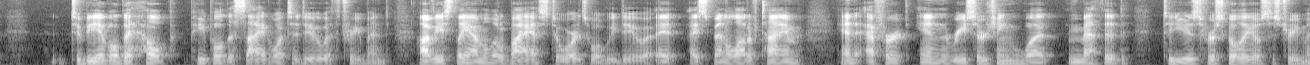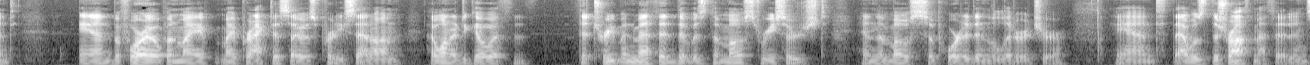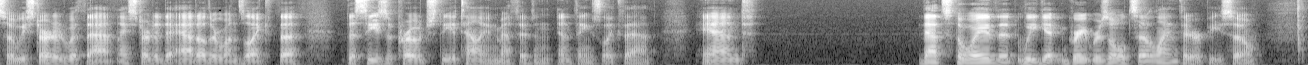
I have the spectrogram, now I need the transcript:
to be able to help people decide what to do with treatment. Obviously, I'm a little biased towards what we do. I, I spend a lot of time and effort in researching what method to use for scoliosis treatment. And before I opened my, my practice, I was pretty set on I wanted to go with the treatment method that was the most researched and the most supported in the literature and that was the Schroth method. And so we started with that, and I started to add other ones like the the SEAS approach, the Italian method, and, and things like that. And that's the way that we get great results at Align Therapy. So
